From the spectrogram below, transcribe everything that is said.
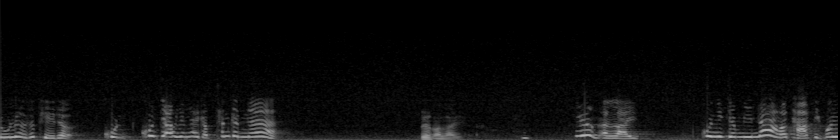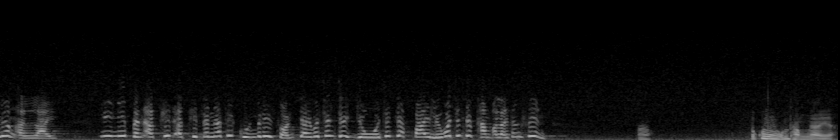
รามาพูดกันให้รู้เรื่องสักทีเถอะ คุณ คุณจะเอายังไงกับฉันกันแน่ เรื่องอะไร เรื่องอะไร คุณยังจะมีหน้ามาถามอีกว่าเรื่องอะไร นี่นี่เป็นอาทิตย์อาทิตย์แล้วนะที่คุณไม่ได้สนใจว่าฉันจะอยู่ ฉันจะไปหรือว่าฉันจะทำอะไรทั้งสิ้นแล้วคุณให้ผมทำไงอะ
